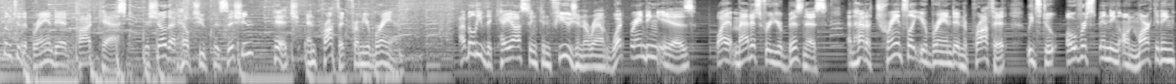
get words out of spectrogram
Welcome to the Brand Ed Podcast, the show that helps you position, pitch, and profit from your brand. I believe the chaos and confusion around what branding is, why it matters for your business, and how to translate your brand into profit leads to overspending on marketing,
